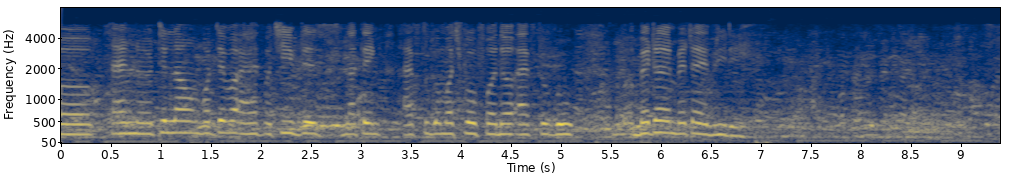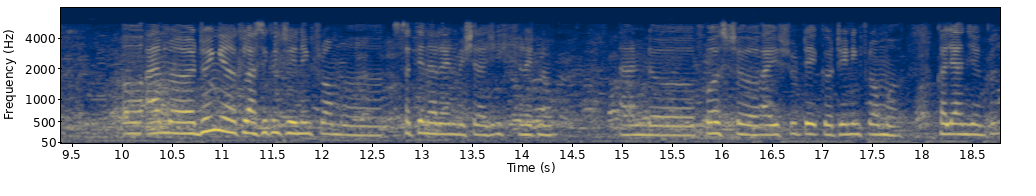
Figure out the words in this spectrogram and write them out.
Uh, and uh, till now, whatever I have achieved is nothing. I have to go much more further. I have to go better and better every day. Uh, I'm uh, doing a classical training from uh, Satyanarayan Mishraji right now. And uh, first, uh, I should take training from uh, Kalyanji uncle.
